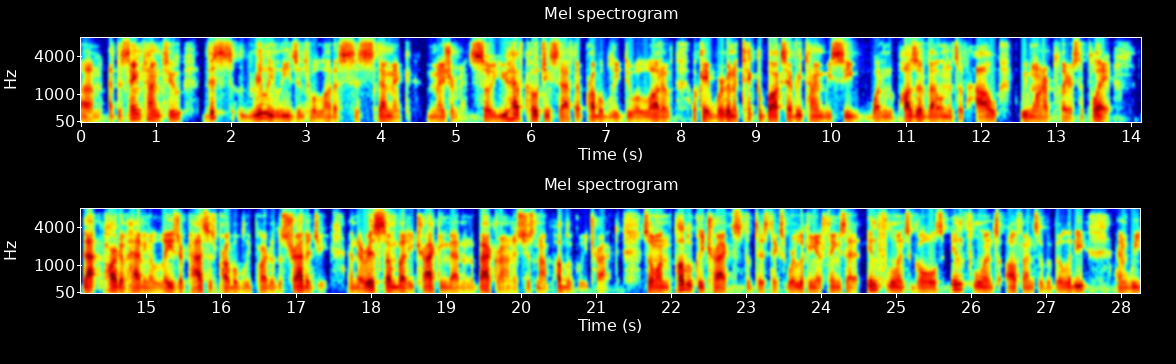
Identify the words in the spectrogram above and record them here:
um, at the same time, too, this really leads into a lot of systemic measurements. So you have coaching staff that probably do a lot of, okay, we're going to tick the box every time we see one of the positive elements of how we want our players to play that part of having a laser pass is probably part of the strategy. And there is somebody tracking that in the background. It's just not publicly tracked. So on publicly tracked statistics, we're looking at things that influence goals, influence offensive ability, and we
